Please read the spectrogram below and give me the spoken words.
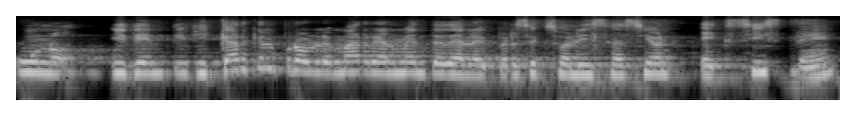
uno, identificar que el problema realmente de la hipersexualización existe.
